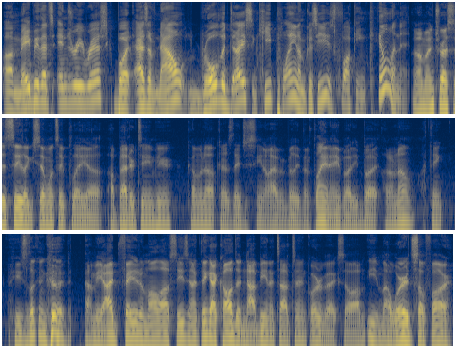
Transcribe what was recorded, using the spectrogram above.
Uh, maybe that's injury risk, but as of now, roll the dice and keep playing him because he is fucking killing it. I'm interested to see, like you said, once they play a, a better team here coming up, because they just you know haven't really been playing anybody. But I don't know. I think he's looking good. I mean, I'd faded him all off season. I think I called it not being a top ten quarterback. So I'm eating my words so far.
